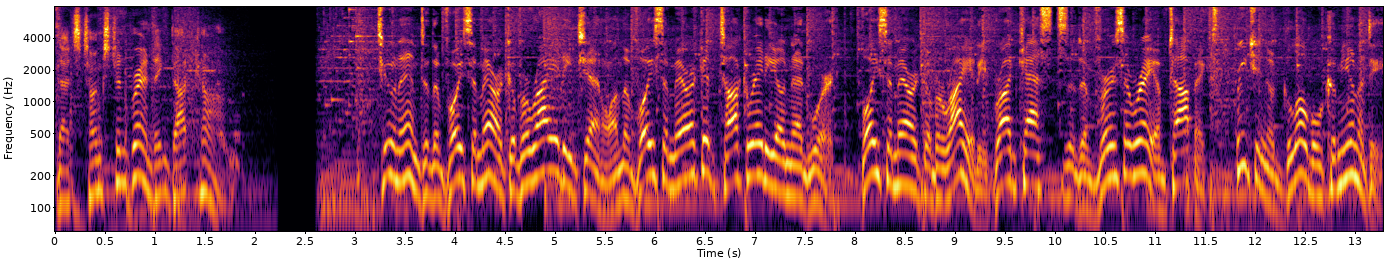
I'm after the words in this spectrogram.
That's tungstenbranding.com. Tune in to the Voice America Variety channel on the Voice America Talk Radio Network. Voice America Variety broadcasts a diverse array of topics, reaching a global community.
